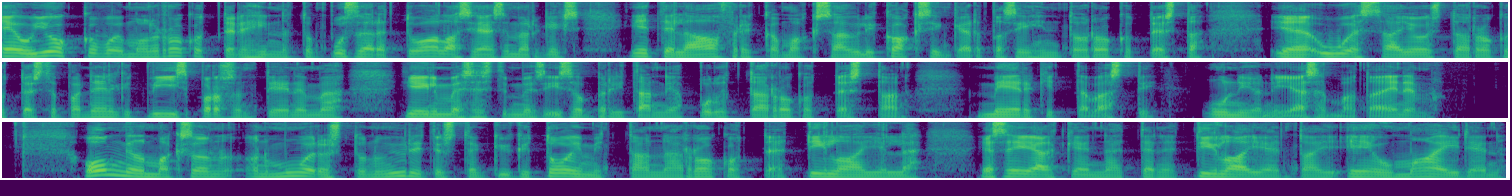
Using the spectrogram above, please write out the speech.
EU-joukkovoimalla rokotteiden hinnat on puserettu alas ja esimerkiksi Etelä-Afrikka maksaa yli kaksinkertaisia hintoja rokotteista ja USA joistaa rokotteista jopa 45 prosenttia enemmän ja ilmeisesti myös Iso-Britannia pulittaa rokotteistaan merkittävästi unionin jäsenmaata enemmän. Ongelmaksi on, on muodostunut yritysten kyky toimittaa nämä rokotteet tilaajille ja sen jälkeen näiden tilaajien tai EU-maiden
